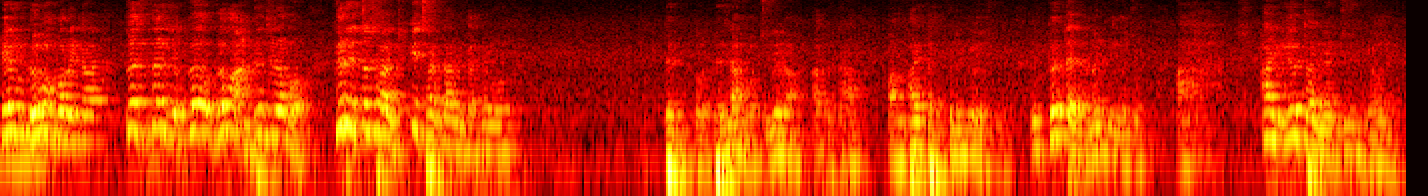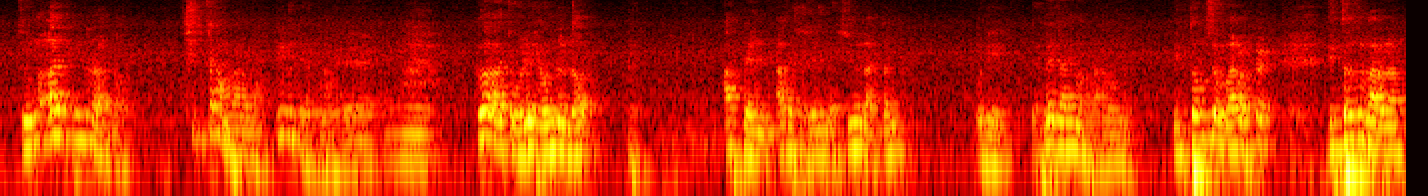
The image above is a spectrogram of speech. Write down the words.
결국 그만 보니까 그 떨어져 그 그만 안 떨어지라고 그래 쫓아가면 죽기 살다니까 결국 대, 그 대장하고 주대가 앞에 다 완파했다는 그런 게 있습니다. 그때 느낀 거죠. 아, 한 이것도 내 주신 배우네. 정말 어렵 힘들어도 십자가 바라만 뛰게 되구나. 그와 같이 우리 회원들도 앞에, 앞에서 지금 열심히 갔던 우리 대회장만 바라보면 뒤통수 바로, 뒤통수 바라보면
